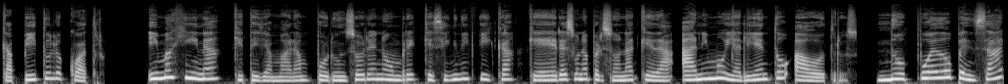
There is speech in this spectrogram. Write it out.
capítulo 4. Imagina que te llamaran por un sobrenombre que significa que eres una persona que da ánimo y aliento a otros. No puedo pensar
